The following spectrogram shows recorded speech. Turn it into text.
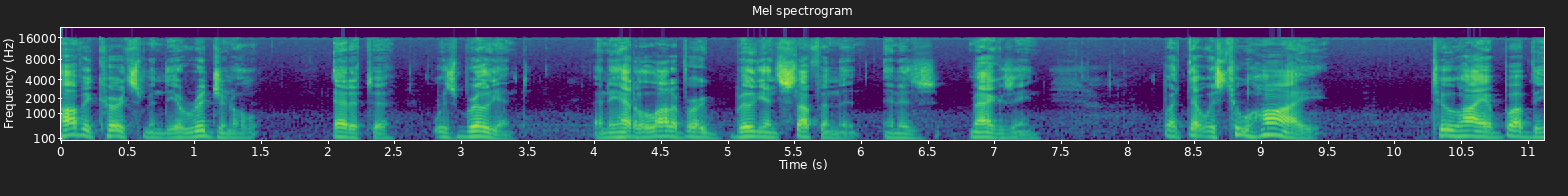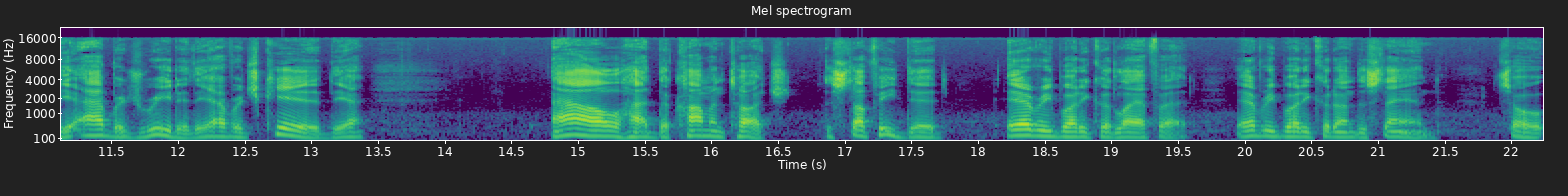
Harvey Kurtzman, the original editor, was brilliant, and he had a lot of very brilliant stuff in, the, in his magazine. But that was too high, too high above the average reader, the average kid. The, Al had the common touch. The stuff he did, everybody could laugh at, everybody could understand. So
